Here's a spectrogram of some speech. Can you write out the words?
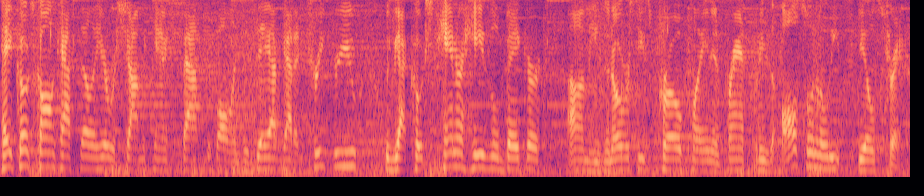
Hey, Coach Collin Castellaw here with Shot Mechanics Basketball, and today I've got a treat for you. We've got Coach Tanner Hazelbaker. Um, he's an overseas pro playing in France, but he's also an elite skills trainer.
